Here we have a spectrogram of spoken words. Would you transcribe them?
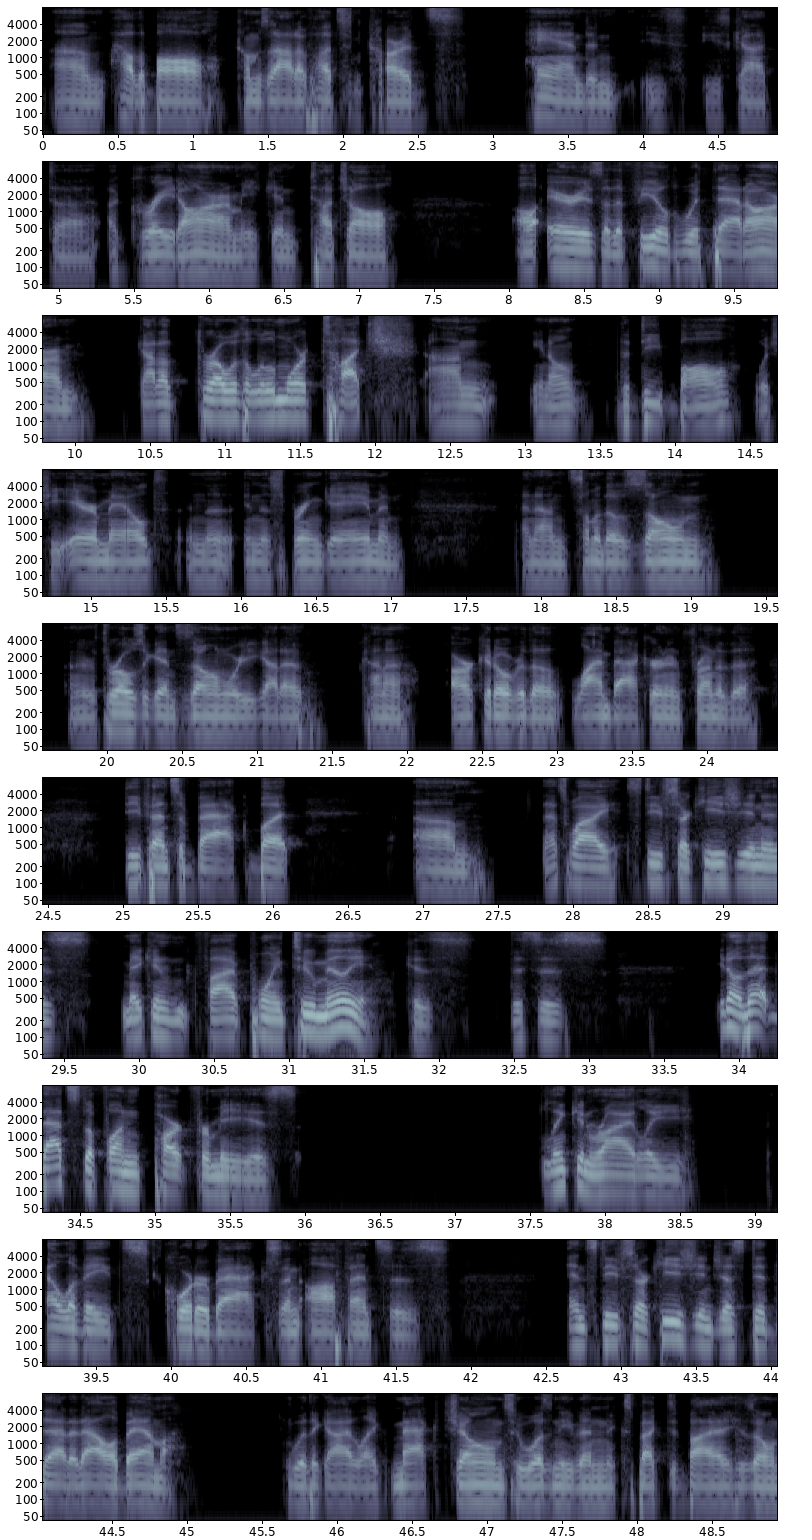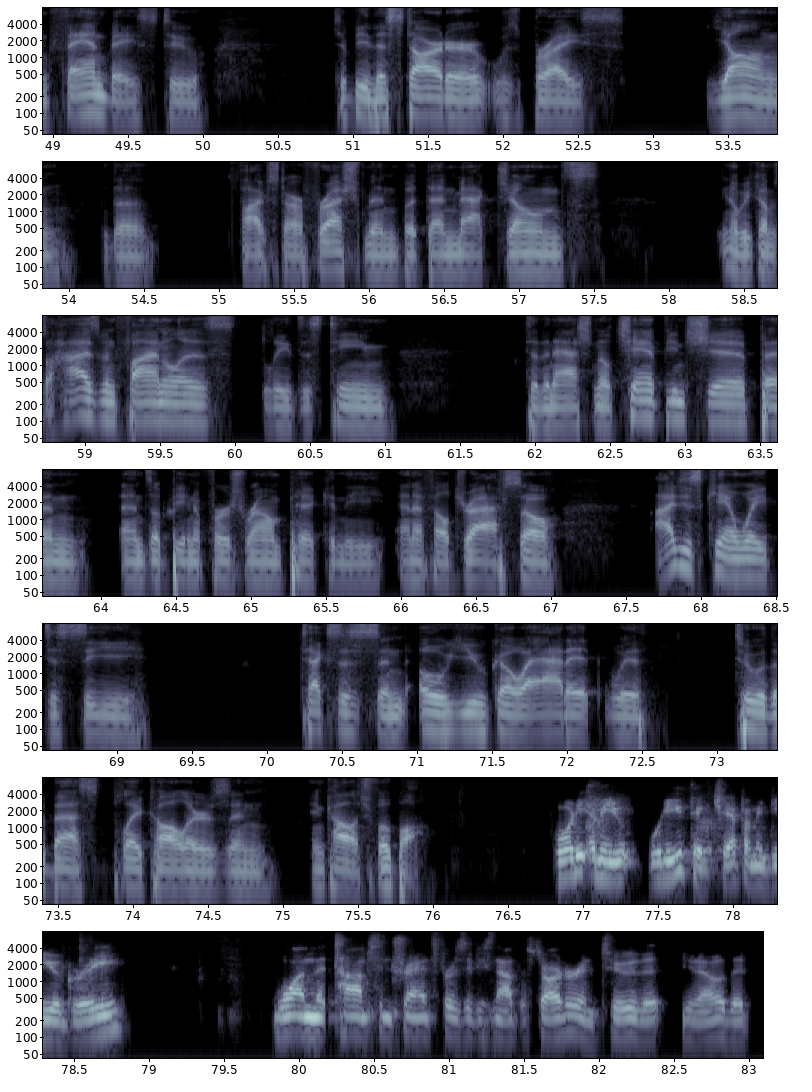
um, how the ball comes out of Hudson Card's hand, and he's he's got uh, a great arm. He can touch all all areas of the field with that arm. Got to throw with a little more touch on you know the deep ball, which he airmailed in the in the spring game, and and on some of those zone or throws against zone where you got to kind of arc it over the linebacker and in front of the defensive back. But um, that's why Steve Sarkisian is making 5.2 million because this is you know that that's the fun part for me is Lincoln Riley elevates quarterbacks and offenses. And Steve Sarkisian just did that at Alabama with a guy like Mac Jones, who wasn't even expected by his own fan base to to be the starter, was Bryce Young, the five-star freshman. But then Mac Jones, you know, becomes a Heisman finalist, leads his team to the national championship and ends up being a first round pick in the NFL draft. So I just can't wait to see Texas and OU go at it with two of the best play callers in, in college football. What do you, I mean? What do you think, Chip? I mean, do you agree? One that Thompson transfers if he's not the starter, and two that you know that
